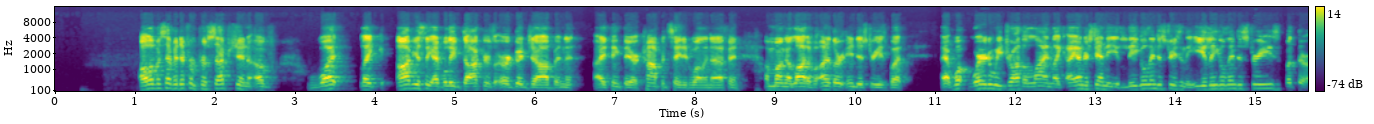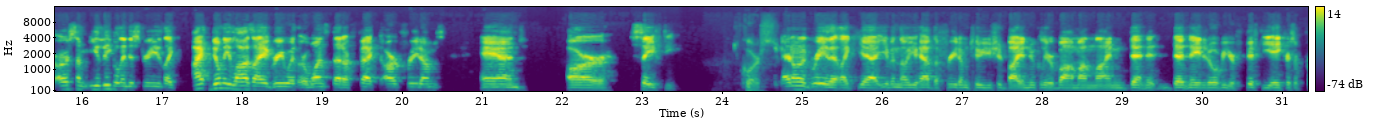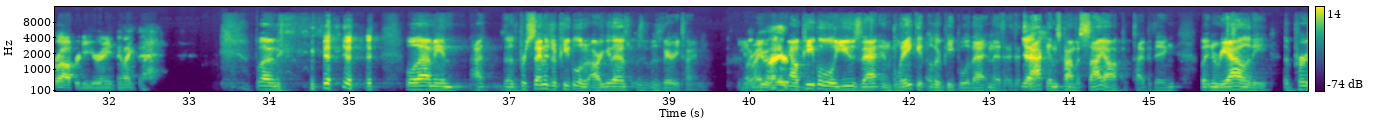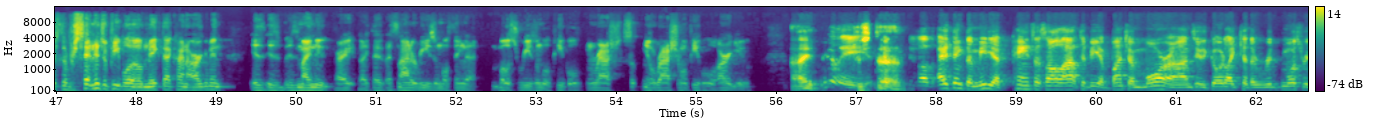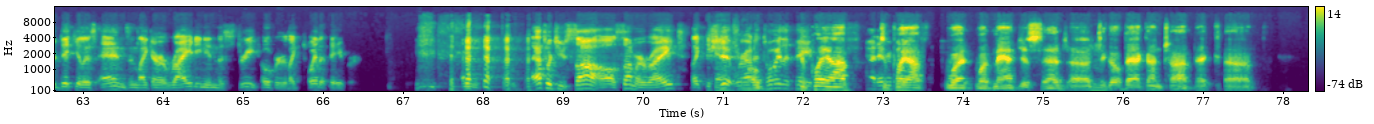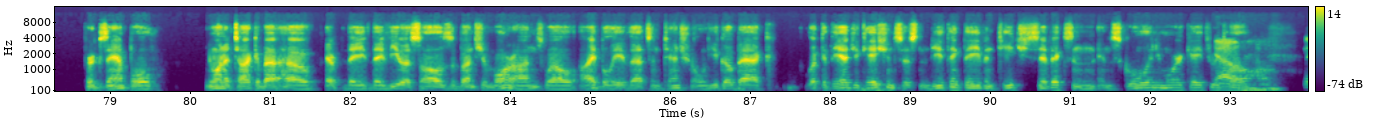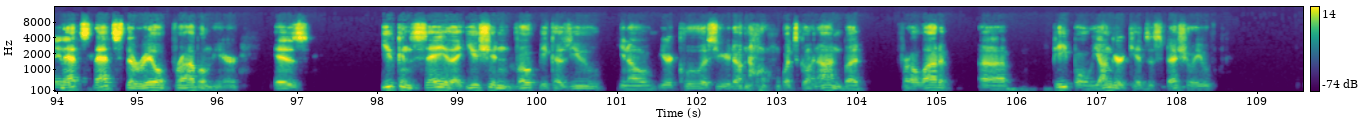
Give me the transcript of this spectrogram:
All of us have a different perception of what, like, obviously, I believe doctors are a good job, and I think they are compensated well enough, and among a lot of other industries. But at what, where do we draw the line? Like, I understand the legal industries and the illegal industries, but there are some illegal industries. Like, I, the only laws I agree with are ones that affect our freedoms and our safety. Of course. I don't agree that like yeah, even though you have the freedom to, you should buy a nuclear bomb online, detonate detonate it over your 50 acres of property or anything like that. But I mean, well, I mean, I, the percentage of people that would argue that was, was very tiny. You know, right? I- now, people will use that and blanket other people with that, and attack Yes. him is kind of a psyop type of thing. But in reality, the pers- the percentage of people that will make that kind of argument is is, is minute, right? Like that, that's not a reasonable thing that most reasonable people and rash, you know, rational people will argue. I Really, Just, uh, I think the media paints us all out to be a bunch of morons who go like to the ri- most ridiculous ends and like are rioting in the street over like toilet paper. Mean, That's what you saw all summer, right? Like Yeah, shit, we're out of true. toilet to paper. play off God, to play off what what Matt just said, uh, to Mhm. go back on topic, uh, for example, you want to talk about how they they view us all as a bunch of morons. Well, I believe that's intentional. You go back, look at the education system. Do you think they even teach civics in in school anymore, K through twelve? They, that's that's the real problem here is you can say that you shouldn't vote because you you know you're clueless or you don't know what's going on but for a lot of uh, people younger kids especially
